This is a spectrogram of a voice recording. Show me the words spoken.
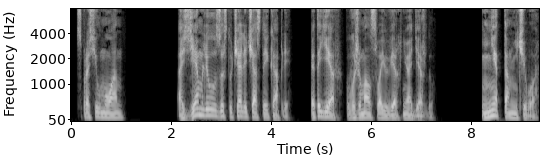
— спросил Муан. А землю застучали частые капли. Это Ер выжимал свою верхнюю одежду. «Нет там ничего.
